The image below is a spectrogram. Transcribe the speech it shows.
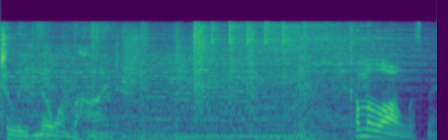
to leave no one behind. Come along with me.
